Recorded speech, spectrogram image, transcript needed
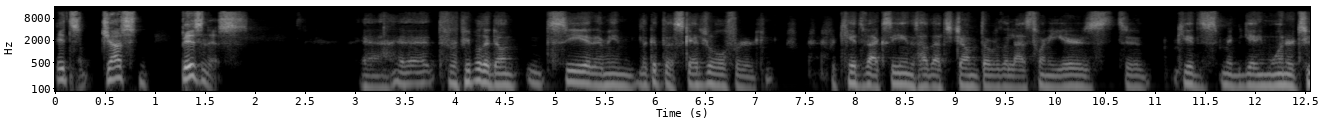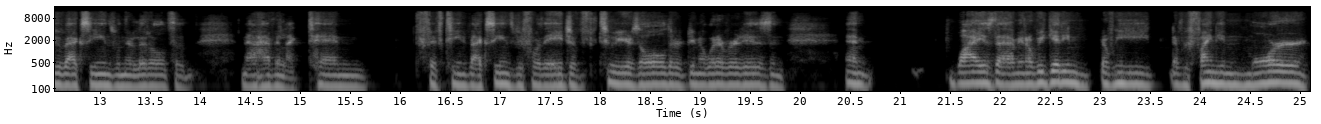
It's just business. Yeah, eh, for people that don't see it, I mean, look at the schedule for for kids vaccines, how that's jumped over the last 20 years to kids maybe getting one or two vaccines when they're little to now having like 10 15 vaccines before the age of two years old or you know whatever it is. And and why is that? I mean are we getting are we are we finding more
